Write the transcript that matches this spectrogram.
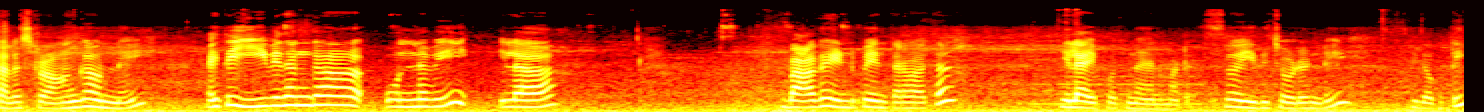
చాలా స్ట్రాంగ్గా ఉన్నాయి. అయితే ఈ విధంగా ఉన్నవి ఇలా బాగా ఎండిపోయిన తర్వాత ఇలా అయిపోతున్నాయి అన్నమాట. సో ఇది చూడండి. ఇదొకటి.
